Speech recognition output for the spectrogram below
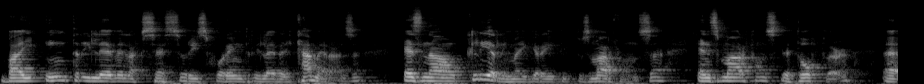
by entry level accessories for entry level cameras has now clearly migrated to smartphones uh, and smartphones that offer uh,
